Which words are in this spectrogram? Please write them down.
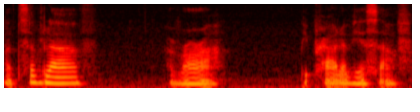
Lots of love. Aurora, be proud of yourself.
